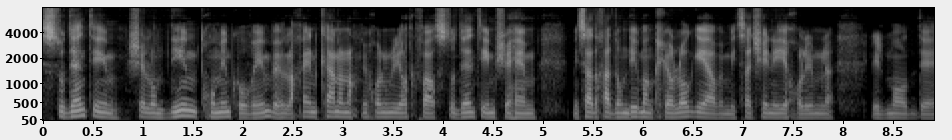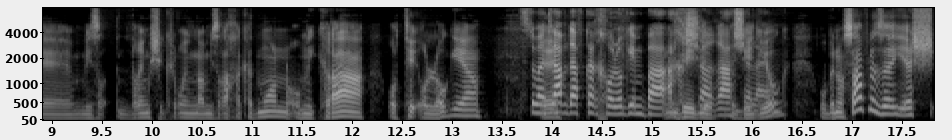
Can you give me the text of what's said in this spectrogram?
סטודנטים שלומדים תחומים קרובים, ולכן כאן אנחנו יכולים להיות כבר סטודנטים שהם מצד אחד לומדים ארכיאולוגיה, ומצד שני יכולים ללמוד uh, דברים שקשורים למזרח הקדמון, או מקרא, או תיאולוגיה. זאת אומרת, לאו דווקא ארכיאולוגים בהכשרה בדיוק, שלהם. בדיוק, ובנוסף לזה יש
